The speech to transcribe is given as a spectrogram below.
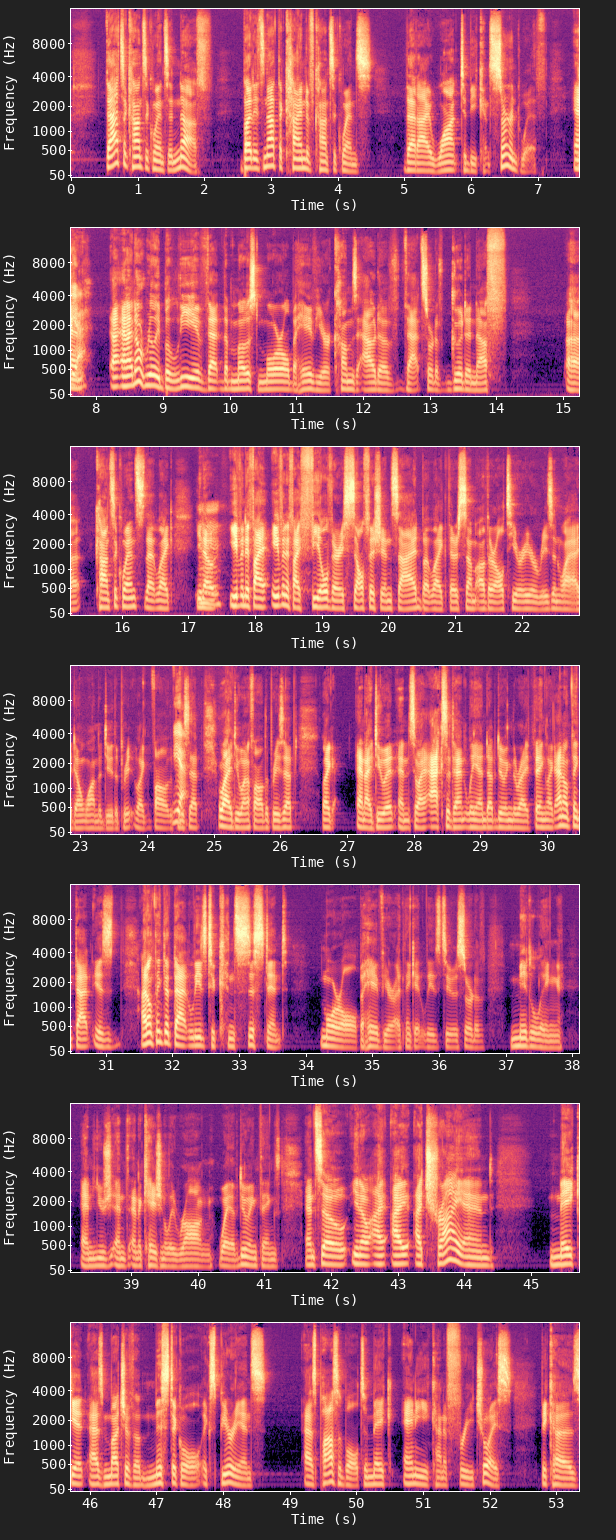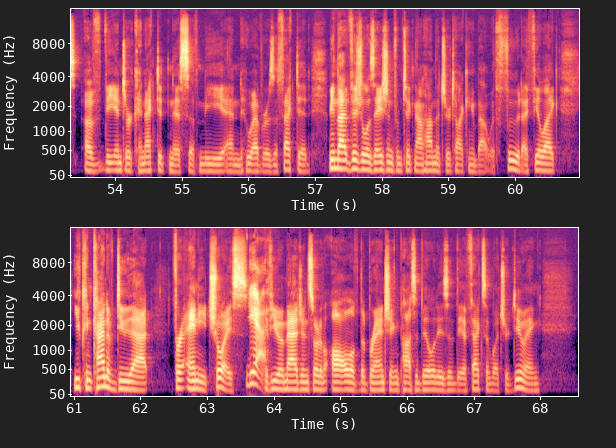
that's a consequence enough, but it's not the kind of consequence that I want to be concerned with. And Yeah. and I don't really believe that the most moral behavior comes out of that sort of good enough uh consequence that like you know Mhm. even if i even if i feel very selfish inside but like there's some other ulterior reason why i don't want to do the pre like follow the Yeah. precept or why i do want to follow the precept like and i do it and so i accidentally end up doing the right thing like i don't think that is i don't think that that leads to consistent moral behavior i think it leads to a sort of middling and usually and, and occasionally wrong way of doing things and so you know i i i try and make it as much of a mystical experience as possible to make any kind of free choice because of the interconnectedness of me and whoever is affected. I mean, that visualization from Thich Nhat Hanh that you're talking about with food, I feel like you can kind of do that for any choice. Yeah. If you imagine sort of all of the branching possibilities of the effects of what you're doing.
